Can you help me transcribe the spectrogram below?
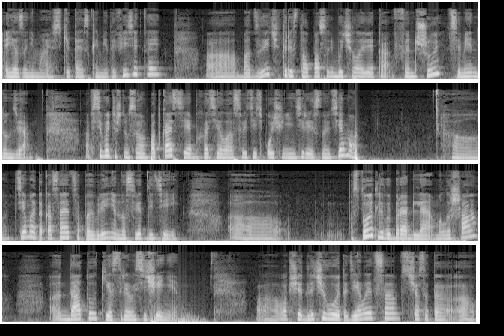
Я занимаюсь китайской метафизикой, а, бадзи, четыре столпа судьбы человека, фэншуй, цемень дунзя. В сегодняшнем своем подкасте я бы хотела осветить очень интересную тему – тема эта касается появления на свет детей. А, стоит ли выбирать для малыша а, дату кесарево сечения? Вообще, для чего это делается? Сейчас эта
